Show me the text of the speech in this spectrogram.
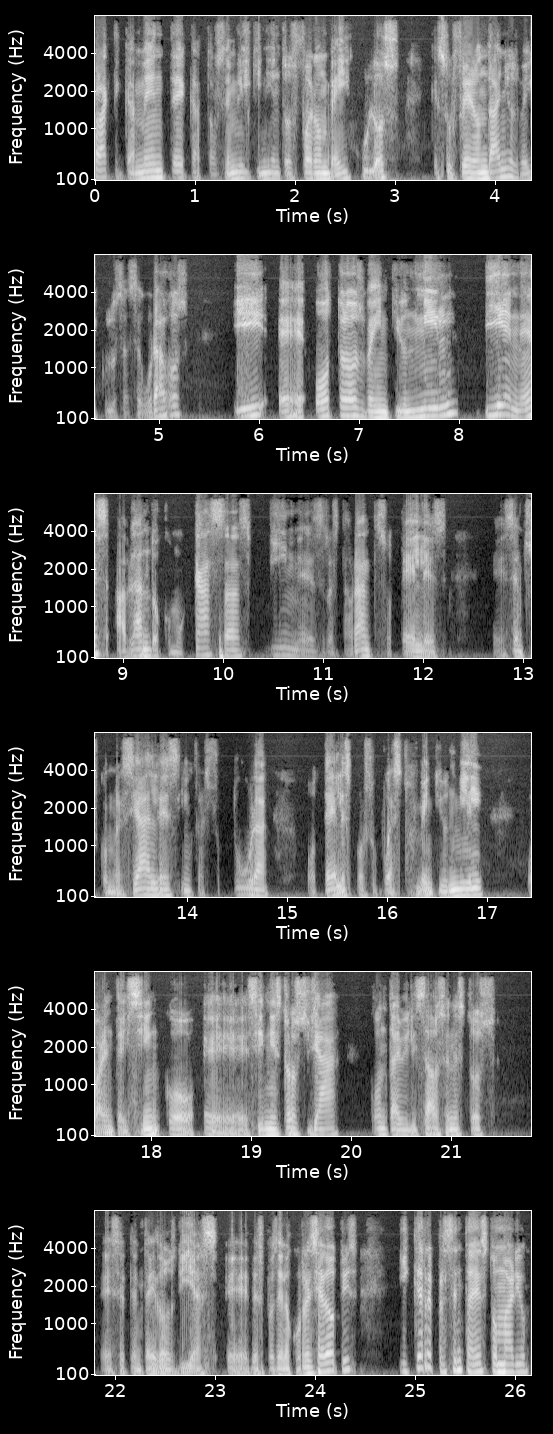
prácticamente 14.500 fueron vehículos que sufrieron daños, vehículos asegurados, y eh, otros 21.000 bienes, hablando como casas, pymes, restaurantes, hoteles, centros comerciales, infraestructura, hoteles, por supuesto, 21.045 eh, siniestros ya contabilizados en estos 72 eh, días eh, después de la ocurrencia de Otis. ¿Y qué representa esto, Mario?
